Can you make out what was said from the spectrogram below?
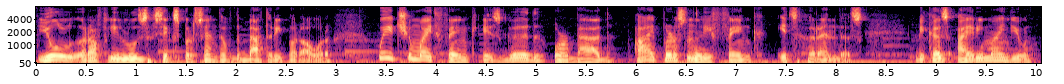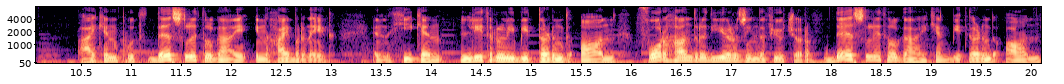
You'll roughly lose 6% of the battery per hour, which you might think is good or bad. I personally think it's horrendous, because I remind you, I can put this little guy in hibernate and he can literally be turned on 400 years in the future. This little guy can be turned on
